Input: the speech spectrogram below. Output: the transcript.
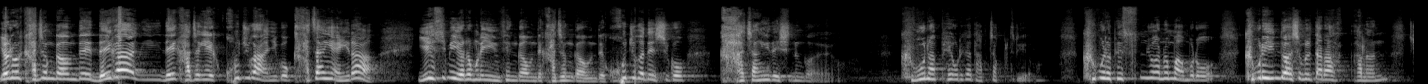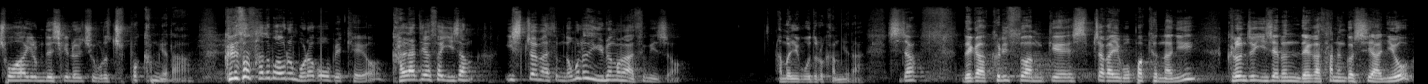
여러분 가정 가운데 내가 내 가정의 코주가 아니고 가장이 아니라 예수님이 여러분의 인생 가운데 가정 가운데 코주가 되시고 가장이 되시는 거예요. 그분 앞에 우리가 답잡드려요. 그분 앞에 순종하는 마음으로 그분의 인도하심을 따라가는 저와 여러분 되시기를 주으로 축복합니다. 그래서 사도 바울은 뭐라고 고백해요? 갈라디아서 2장 20절 말씀 너무나도 유명한 말씀이죠. 한번 읽어보도록 합니다. 시작. 내가 그리스도와 함께 십자가에 못 박혔나니 그런즉 이제는 내가 사는 것이 아니요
